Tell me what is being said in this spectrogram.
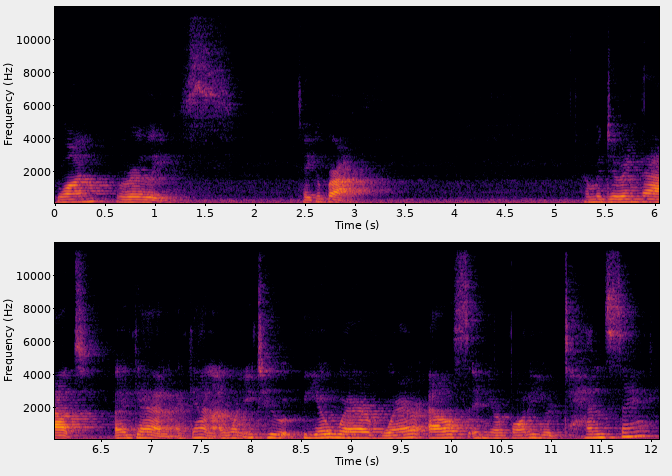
1. Release. Take a breath. And we're doing that again. Again, I want you to be aware of where else in your body you're tensing.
